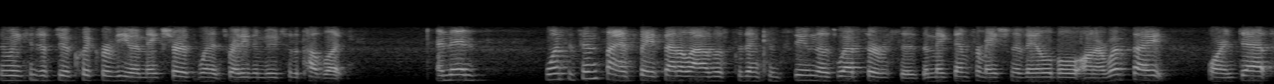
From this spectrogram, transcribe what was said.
Then we can just do a quick review and make sure when it's ready to move to the public. And then once it's in ScienceBase, that allows us to then consume those web services and make the information available on our website or in depth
